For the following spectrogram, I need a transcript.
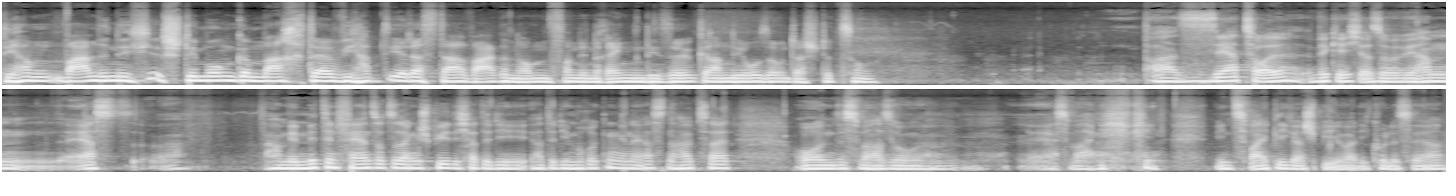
Die haben wahnsinnig Stimmung gemacht. Wie habt ihr das da wahrgenommen von den Rängen, diese grandiose Unterstützung? War sehr toll, wirklich. Also wir haben erst haben wir mit den Fans sozusagen gespielt. Ich hatte die, hatte die im Rücken in der ersten Halbzeit und es war so ja, es war eigentlich wie, wie ein Zweitligaspiel, war die Kulisse, ja.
